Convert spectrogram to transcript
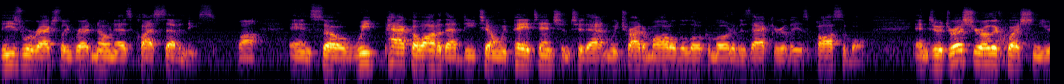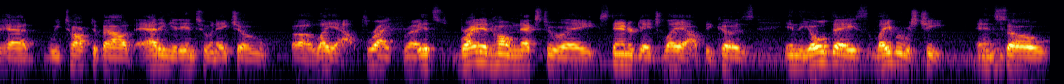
these were actually known as Class 70s. Wow. And so we pack a lot of that detail and we pay attention to that and we try to model the locomotive as accurately as possible. And to address your other question you had, we talked about adding it into an HO uh, layout. Right, right. It's right at home next to a standard gauge layout because in the old days, labor was cheap. And so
